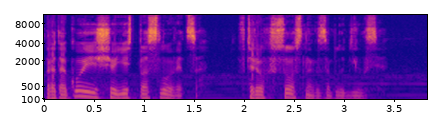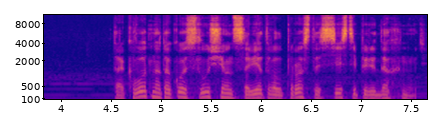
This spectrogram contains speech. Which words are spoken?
Про такое еще есть пословица «в трех соснах заблудился». Так вот, на такой случай он советовал просто сесть и передохнуть.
